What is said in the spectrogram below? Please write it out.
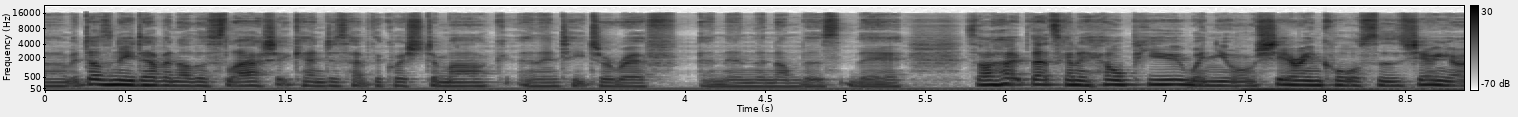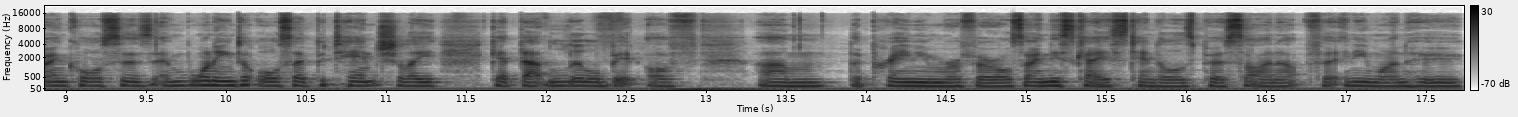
Um, it doesn't need to have another slash, it can just have the question mark and then teacher ref and then the numbers there. So I hope that's going to help you when you're sharing courses, sharing your own courses and wanting to also potentially get that little bit of um, the premium referral. So in this case, $10 per sign up for anyone who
